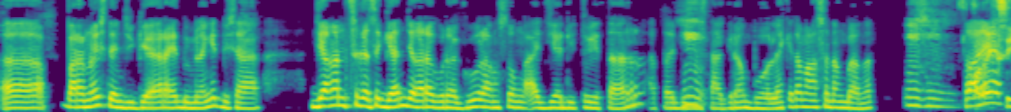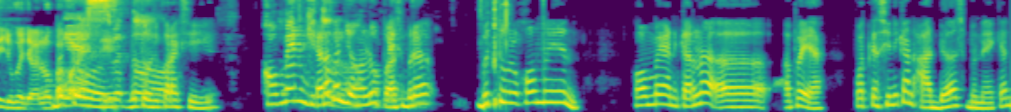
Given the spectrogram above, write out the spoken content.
eh Paranoid dan juga Rakyat Bumi Langit bisa jangan segan-segan, jangan ragu-ragu langsung aja di Twitter atau di Hmm. Instagram boleh. Kita malah senang banget. Mhm. Soalnya Koreksi juga jangan lupa betul, koreksi. betul. betul koreksi. Komen gitu. Karena kan loh, jangan lupa sebenarnya betul komen. Komen karena eh, apa ya? Podcast ini kan ada sebenarnya kan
